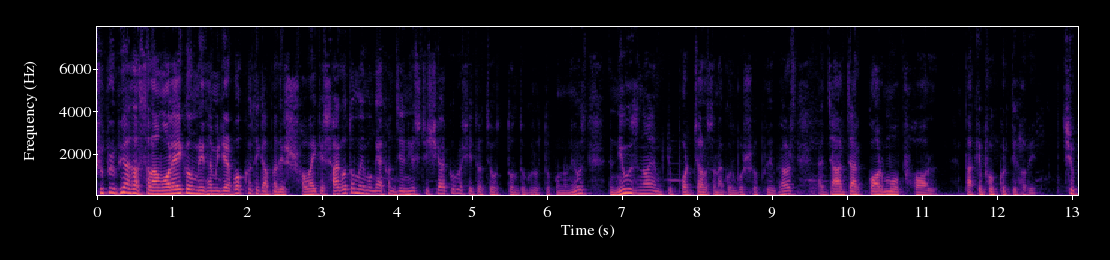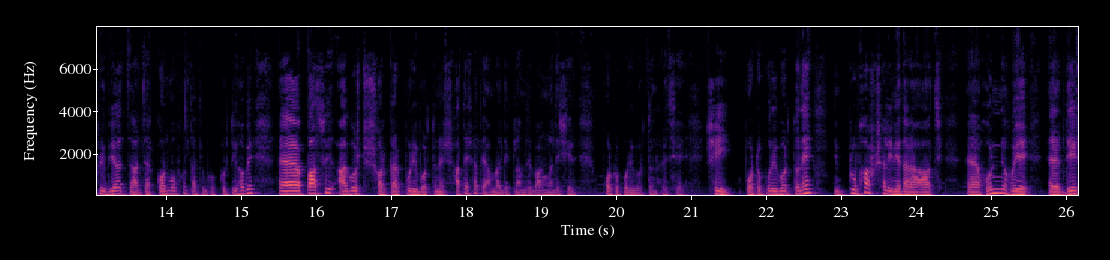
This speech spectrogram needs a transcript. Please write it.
সুপ্রভিয়াস আসসালামু আলাইকুম। মৃধা মিডিয়ার পক্ষ থেকে আপনাদের সবাইকে স্বাগতম এবং এখন যে নিউজটি শেয়ার করব সেটা হচ্ছে অত্যন্ত গুরুত্বপূর্ণ নিউজ। নিউজ নয়, আমি একটু পর্যালোচনা করব সুপ্রিভিয়ার্স যার যার কর্মফল তাকে ভোগ করতে হবে। সুপ্রিভিয়াস যার যার কর্মফল তাকে ভোগ করতে হবে। পাঁচই আগস্ট সরকার পরিবর্তনের সাথে সাথে আমরা দেখলাম যে বাংলাদেশের পট পরিবর্তন হয়েছে। সেই পট পরিবর্তনে প্রভাবশালী নেতারা আজ হন্য হয়ে দেশ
